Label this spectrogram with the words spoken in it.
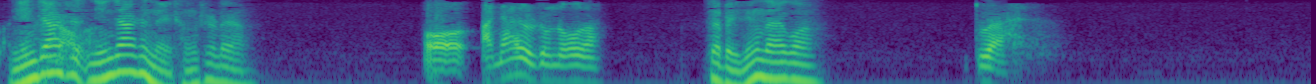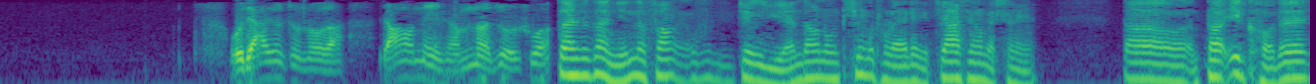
了。您家是您家是哪城市的呀？哦，俺家就是郑州的，在北京待过？对。我家就郑州的，然后那什么呢，就是说，但是在您的方这个语言当中听不出来这个家乡的声音，到到一口的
